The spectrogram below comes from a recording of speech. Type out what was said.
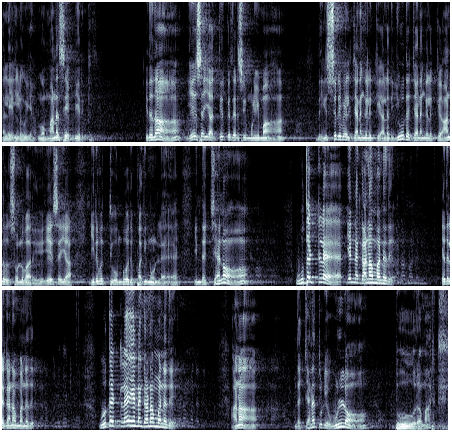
அல்ல இல்லையா உங்கள் மனசு எப்படி இருக்குது இதுதான் ஏசையா தீர்க்கதரிசி மூலியமா இந்த இஸ்ரேவேல் ஜனங்களுக்கு அல்லது யூத ஜனங்களுக்கு ஆண்டவர் சொல்லுவார். ஏசையா இருபத்தி ஒம்பது பதிமூணில் இந்த ஜனம் உதட்டில் என்ன கனம் பண்ணுது? எதில் கனம் பண்ணுது? உதட்டில் என்ன கனம் பண்ணுது? ஆனால் இந்த ஜனத்துடைய உள்ளம் தூரமாக இருக்குது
